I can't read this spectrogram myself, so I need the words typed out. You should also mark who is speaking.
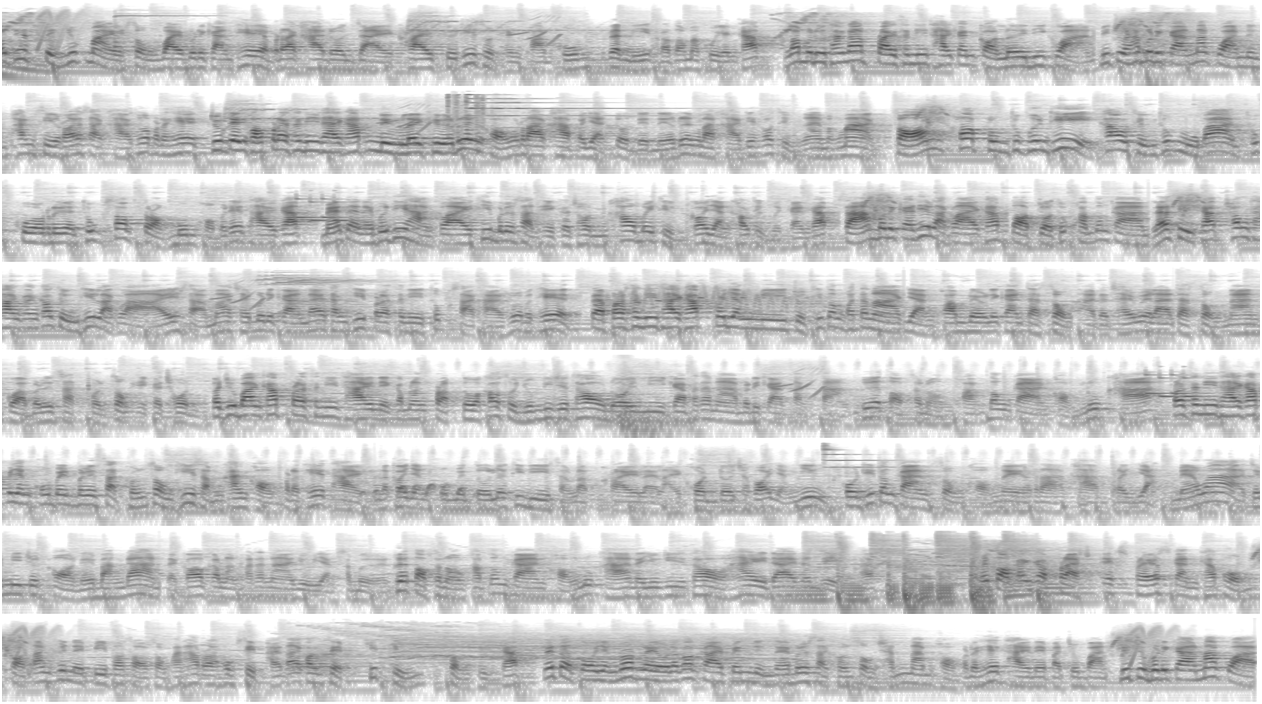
Speaker 1: รถจิสติกยุคใหม่ส่งไวบริการเทพ ราคาโดนใจ ใครคือที่สุดแห่งความคุ้ม เรื่องนี้เราต้องมาคุยกันครับ เรามาดูทางด้านไปรษณีย์ไทยกันก่อนเลยดีกว่า มีจุดให้บริการมากกว่า 1,400 สาขาทั่วประเทศ จุดเด่นของไปรษณีย์ไทยครับหนึ่งเลยคือเรื่องของราคาประหยัดโดดเด่นในเรื่องราคาที่เข้าถึงง่ายมากๆ 2. ครอบคลุมทุกพื้นที่เข้าถึงทุกหมู่บ้านทุกครัวเรือนทุกซอกตรอกมุมของประเทศไทยครับแม้แต่ในพื้นที่ห่างไกลที่บริษัทเอกชนเข้าไม่ถึงก็ยังเข้าถึงเหมือนกันครับ 3. บริการที่หลากหลายครับตอบโจทย์ทุกความต้องการ และ 4 ครับช่องทางการเข้าถึงที่หลากหลายสาามารถใช้บริการได้ทั้งที่ไปรษณีย์ทุกสาขาทั่วประเทศ แต่ไปรษณีย์ไทยครับก็ยังมีจุดที่ต้องพัฒนาอย่างความเร็วในการจัดส่ง อาจจะใช้เวลาจัดส่งนานกว่าบริษัทขนส่งเอกชน ปัจจุบันครับไปรษณีย์ไทยเนี่ยกำลังปรับตัวเข้าสู่ยุคดิจิทัล โดยมีการพัฒนาบริการต่างๆ เพื่อตอบสนองความต้องการของลูกค้าไปรษณีย์ไทยครับก็ยังคงเป็นบริษัทขนส่งที่สำคัญของประเทศไทย แล้วก็ยังคงเป็นตัวเลือกที่ดีสำหรับใครหลาย ๆ คน โดยเฉพาะอย่างยิ่ง คนที่ต้องการส่งของในราคาประหยัด แม้ว่าจะมีจุดอ่อนในบางด้าน แต่ก็กำลังพัฒนาอยู่อย่างเสมอ เพื่อตอบสนองความต้องการของลูกค้าในยุคดิจิทัลให้ได้นั่นเองครับ ไปต่อกันกับ Flash Express กันครับผมก่อตั้งขึ้นในปี พศ 2560 ภายใต้คอนเซปต์คิดถึงส่งถึงครับได้เติบโตอย่างรวดเร็วแล้วก็กลายเป็นหนึ่งในบริษัทขนส่งชั้นนำของประเทศไทยในปัจจุบัน มีจุดบริการมากกว่า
